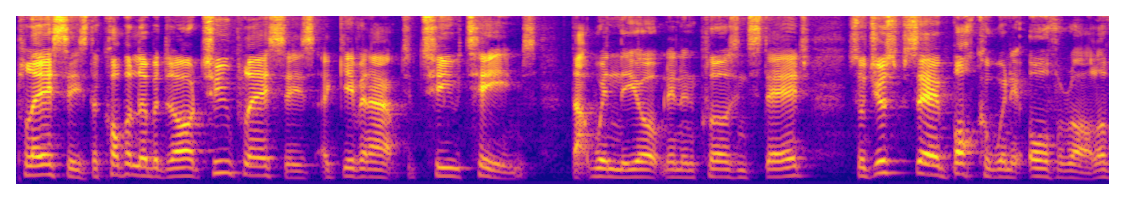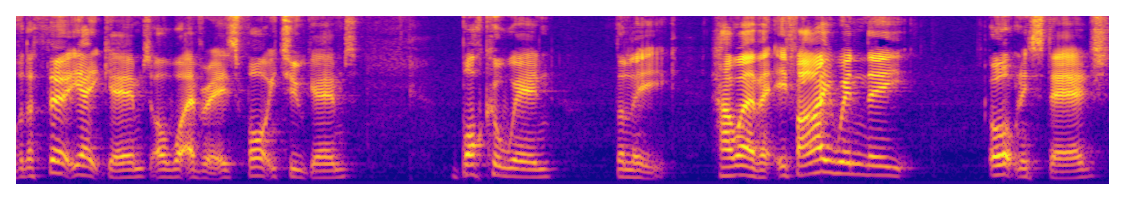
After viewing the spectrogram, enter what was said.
places, the Copa Libertadores, two places are given out to two teams that win the opening and closing stage. So just say Boca win it overall over the 38 games or whatever it is, 42 games. Boca win the league. However, if I win the opening stage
